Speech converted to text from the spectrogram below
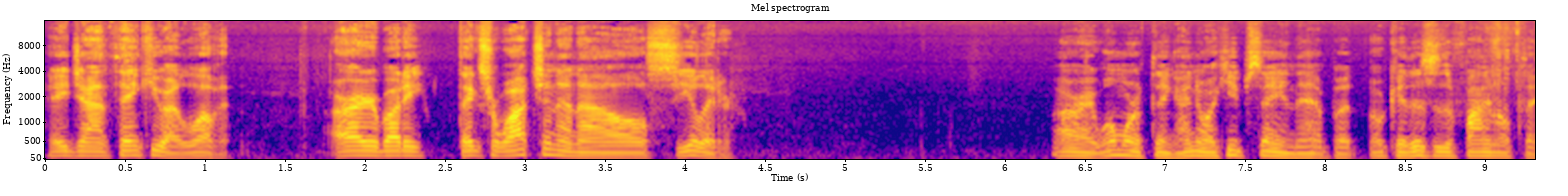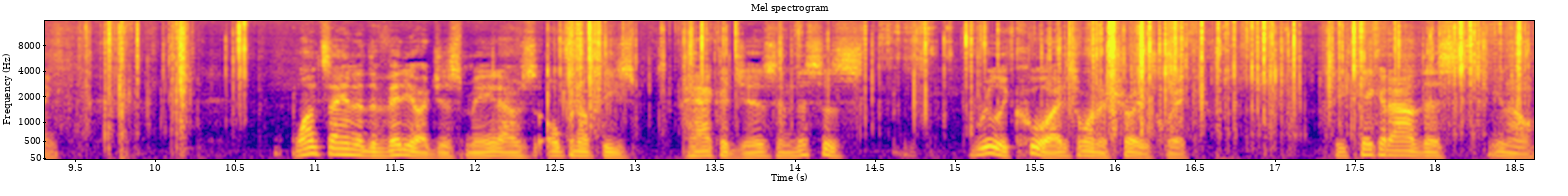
hey John, thank you. I love it. All right, everybody. Thanks for watching, and I'll see you later. All right, one more thing. I know I keep saying that, but okay, this is the final thing. Once I ended the video I just made, I was opening up these packages, and this is really cool. I just want to show you quick. So you take it out of this, you know,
